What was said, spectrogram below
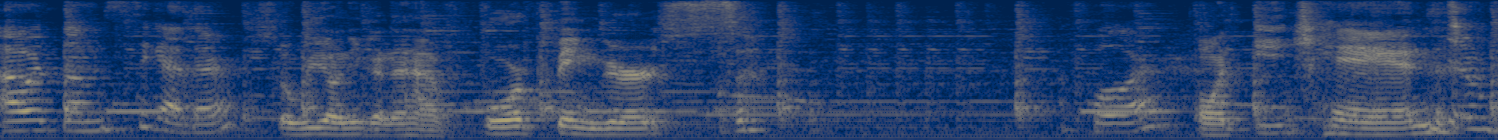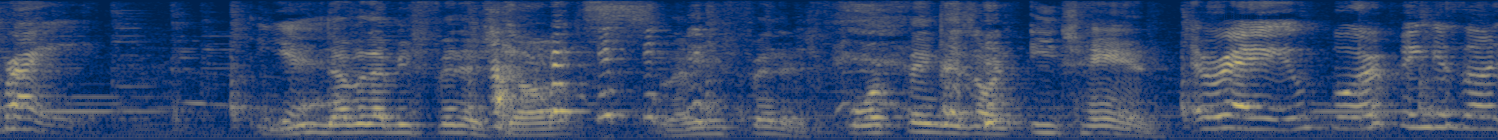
our thumbs together. So we only gonna have four fingers Four. on each hand. Right. Yeah. You never let me finish, dog. let me finish. Four fingers on each hand. Right. Four fingers on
